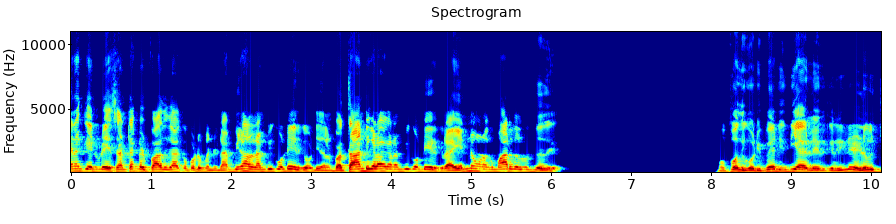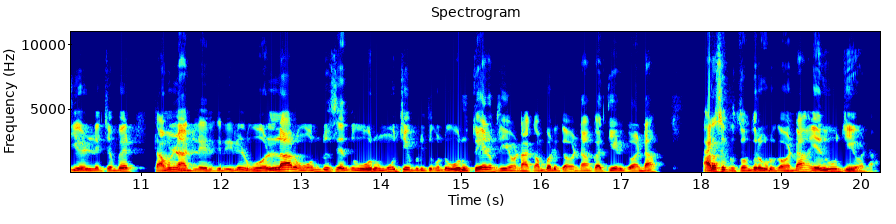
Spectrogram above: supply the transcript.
எனக்கு என்னுடைய சட்டங்கள் பாதுகாக்கப்படும் என்று நம்பினால் நம்பிக்கொண்டே இருக்க வேண்டியது பத்தாண்டுகளாக நம்பிக்கொண்டே இருக்கிறாய். என்ன உனக்கு மாறுதல் வந்தது? முப்பது கோடி பேர் இந்தியாவில் இருக்கிறீர்கள் எழுபத்தி ஏழு லட்சம் பேர் தமிழ்நாட்டில் இருக்கிறீர்கள். எல்லாரும் ஒன்று சேர்ந்து ஒரு மூச்சை பிடித்து கொண்டு ஒரு துயரம் செய்ய வேண்டாம். கம்பெடுக்க வேண்டாம் கத்தி எடுக்க வேண்டாம். அரசுக்கு தொந்தரவு கொடுக்க வேண்டாம் எதுவும் செய்ய வேண்டாம்.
